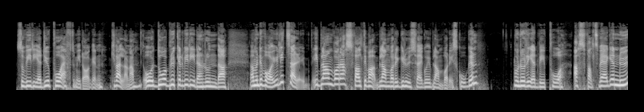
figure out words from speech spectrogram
Så vi red ju på eftermiddagen, kvällarna. Och då brukade vi rida en runda. Ja, men det var ju lite så här, ibland var det asfalt, ibland var det grusväg och ibland var det i skogen. Och då red vi på asfaltsvägen nu.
